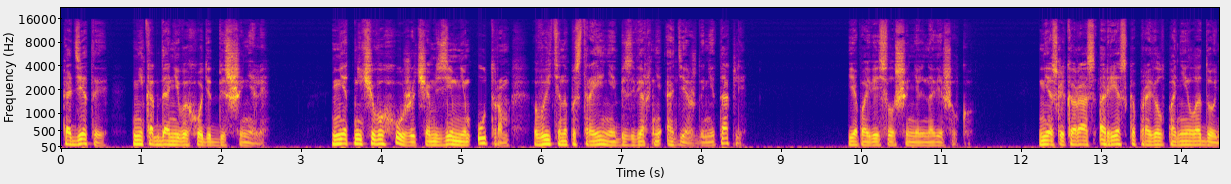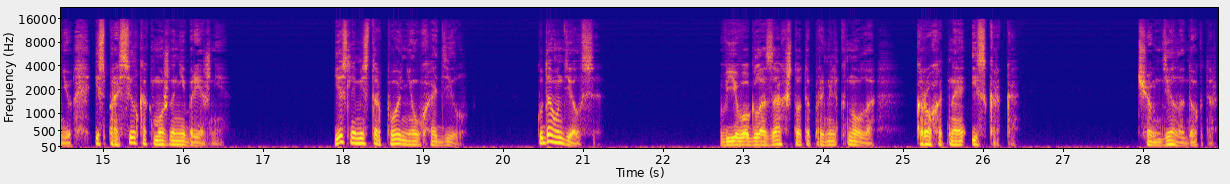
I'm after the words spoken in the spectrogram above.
Кадеты — никогда не выходит без шинели. Нет ничего хуже, чем зимним утром выйти на построение без верхней одежды, не так ли? Я повесил шинель на вешалку. Несколько раз резко провел по ней ладонью и спросил как можно небрежнее. Если мистер По не уходил, куда он делся? В его глазах что-то промелькнуло, крохотная искорка. «В чем дело, доктор?»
